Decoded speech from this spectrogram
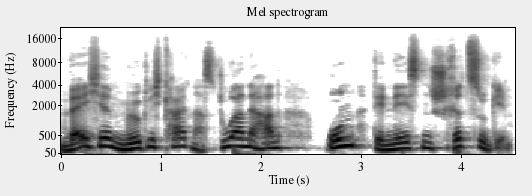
Welche Möglichkeiten hast du an der Hand, um den nächsten Schritt zu gehen?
